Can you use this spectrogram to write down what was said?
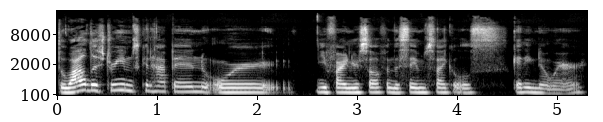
The wildest dreams can happen, or you find yourself in the same cycles, getting nowhere.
